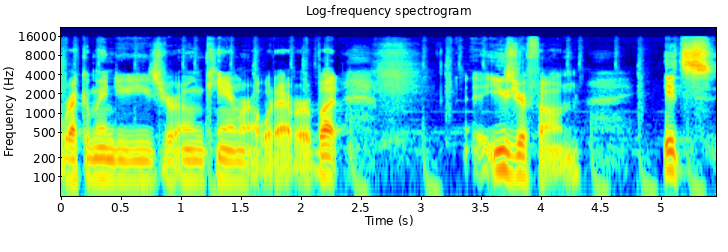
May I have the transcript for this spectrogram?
recommend you use your own camera or whatever, but use your phone. It's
